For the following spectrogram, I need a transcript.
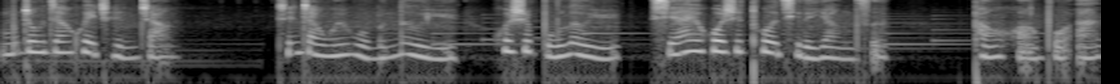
我们终将会成长，成长为我们乐于或是不乐于、喜爱或是唾弃的样子，彷徨不安。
